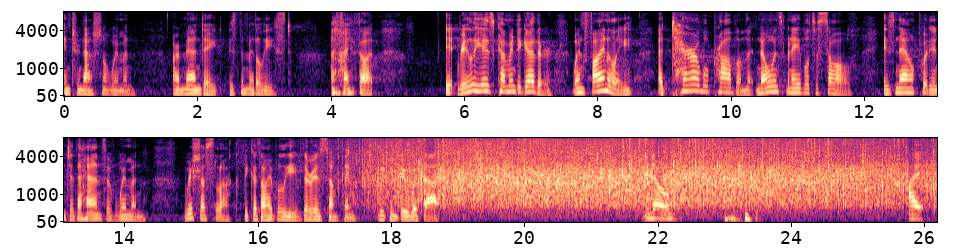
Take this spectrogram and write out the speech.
international women. Our mandate is the Middle East. And I thought, it really is coming together when finally a terrible problem that no one's been able to solve is now put into the hands of women. Wish us luck because I believe there is something we can do with that. You know, I,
